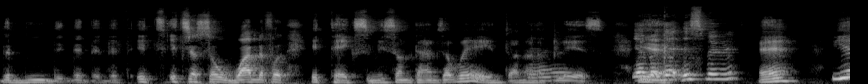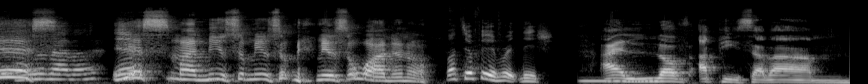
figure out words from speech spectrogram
the, the, the, it's it's just so wonderful. It takes me sometimes away into another Yeah. place. You ever Yeah. get the spirit? Eh? Yes. Revival? Yes, man. Me used to, me used to, me used to want, you know. What's your favorite dish? I love a piece of um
